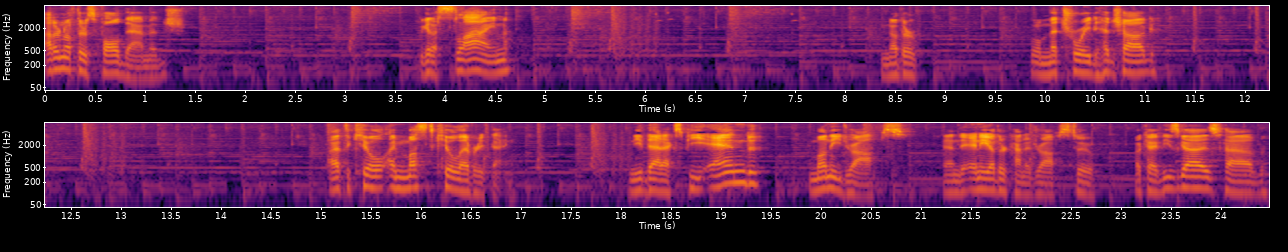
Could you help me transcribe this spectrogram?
I don't know if there's fall damage. We got a slime. Another little Metroid hedgehog. I have to kill, I must kill everything. Need that XP and money drops. And any other kind of drops too. Okay, these guys have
